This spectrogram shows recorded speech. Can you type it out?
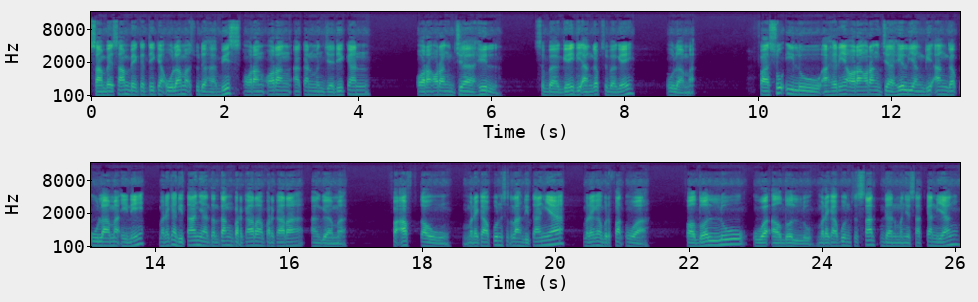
Sampai-sampai ketika ulama sudah habis, orang-orang akan menjadikan orang-orang jahil sebagai dianggap sebagai ulama. Fasu'ilu, akhirnya orang-orang jahil yang dianggap ulama ini, mereka ditanya tentang perkara-perkara agama. Faaf tahu, mereka pun setelah ditanya, mereka berfatwa. Fadollu wa adollu. Mereka pun sesat dan menyesatkan yang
